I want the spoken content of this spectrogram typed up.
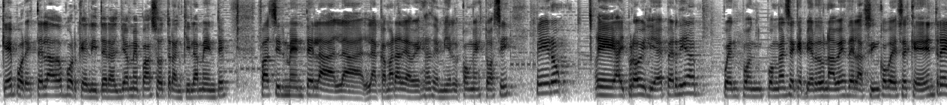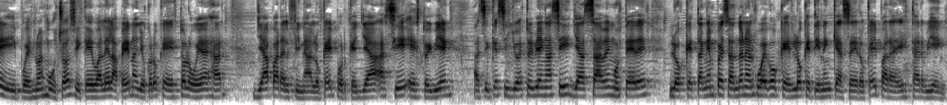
que por este lado porque literal ya me paso tranquilamente fácilmente la, la, la cámara de abejas de miel con esto así pero eh, hay probabilidad de pérdida. Pues pónganse que pierde una vez de las cinco veces que entre y pues no es mucho, así que vale la pena. Yo creo que esto lo voy a dejar ya para el final, ¿ok? Porque ya así estoy bien. Así que si yo estoy bien así, ya saben ustedes, los que están empezando en el juego, qué es lo que tienen que hacer, ¿ok? Para estar bien.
